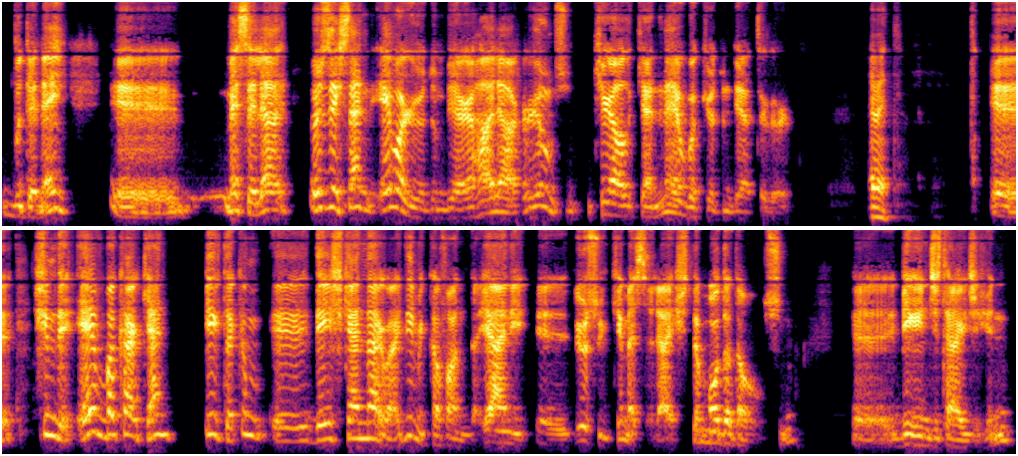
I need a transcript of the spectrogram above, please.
bu deney. E, mesela Özdeş sen ev arıyordun bir ara. Hala arıyor musun? Kiralık kendine ev bakıyordun diye hatırlıyorum. Evet. E, şimdi ev bakarken bir takım e, değişkenler var değil mi kafanda? Yani e, diyorsun ki mesela işte modada olsun e, birinci tercihin.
